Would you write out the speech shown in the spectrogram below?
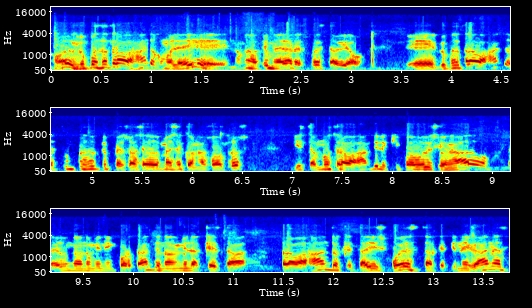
No, el grupo está trabajando, como le dije, no me voy a terminar la respuesta, viejo. Eh, el grupo está trabajando, es un proceso que empezó hace dos meses con nosotros y estamos trabajando y el equipo ha evolucionado. Es una nómina importante, una nómina que está trabajando, que está dispuesta, que tiene ganas,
